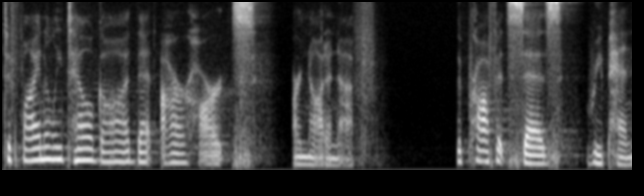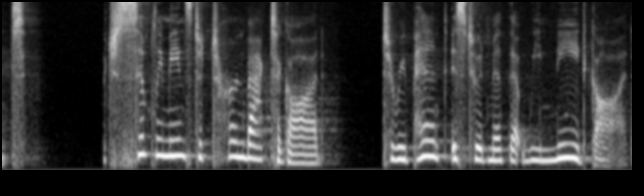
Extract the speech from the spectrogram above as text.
to finally tell God that our hearts are not enough. The prophet says, repent, which simply means to turn back to God. To repent is to admit that we need God.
